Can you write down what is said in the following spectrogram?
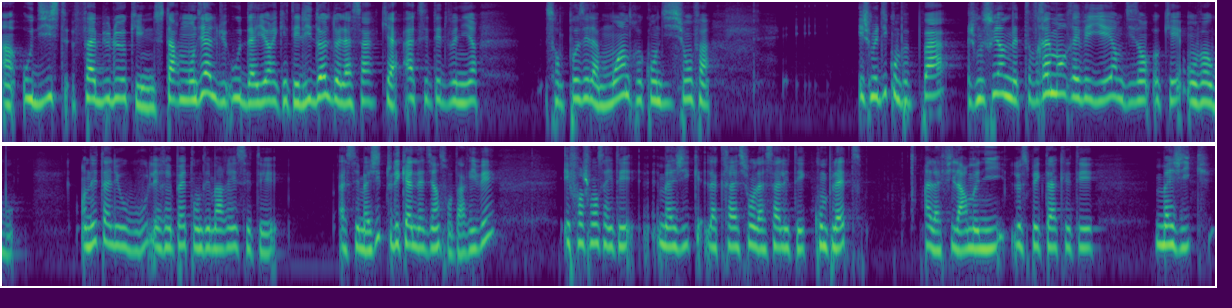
un oudiste fabuleux, qui est une star mondiale du oud d'ailleurs, et qui était l'idole de Lassa, qui a accepté de venir sans poser la moindre condition. Enfin, et je me dis qu'on peut pas. Je me souviens de m'être vraiment réveillée en me disant, ok, on va au bout. On est allé au bout. Les répètes ont démarré, c'était assez magique. Tous les Canadiens sont arrivés. Et franchement, ça a été magique. La création de la salle était complète. À la Philharmonie, le spectacle était magique.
